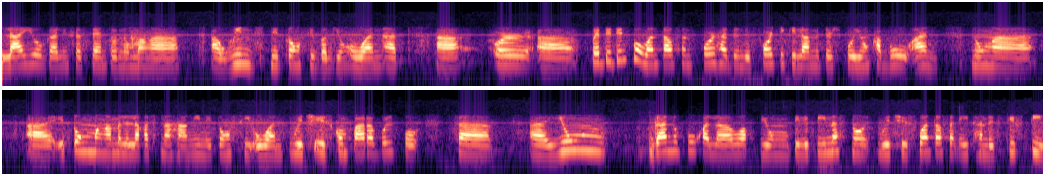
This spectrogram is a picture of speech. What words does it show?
layo galing sa sentro ng mga ah, winds nitong si Bagyong Uwan at ah, or ah, pwede din po 1,440 kilometers po yung kabuuan nung ah, ah, itong mga malalakas na hangin nitong si Uwan which is comparable po sa ah, yung gaano po kalawak yung Pilipinas no which is 1850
